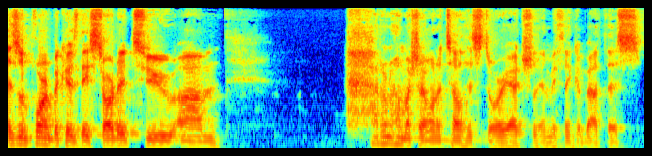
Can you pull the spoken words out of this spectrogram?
This is important because they started to. Um, I don't know how much I want to tell his story. Actually, let me think about this.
